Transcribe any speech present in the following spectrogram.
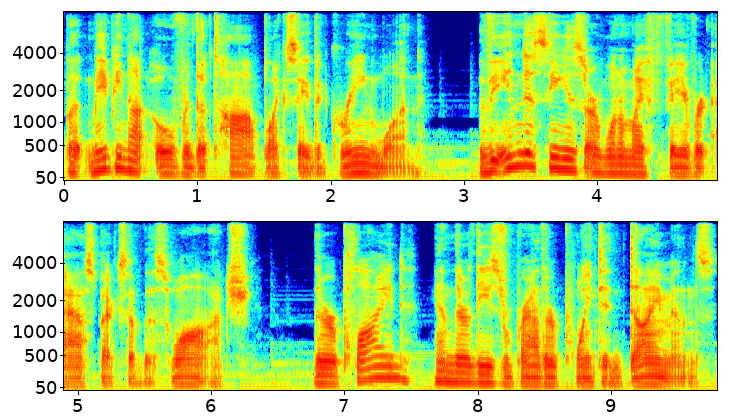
but maybe not over the top like, say, the green one. The indices are one of my favorite aspects of this watch. They're applied, and they're these rather pointed diamonds,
